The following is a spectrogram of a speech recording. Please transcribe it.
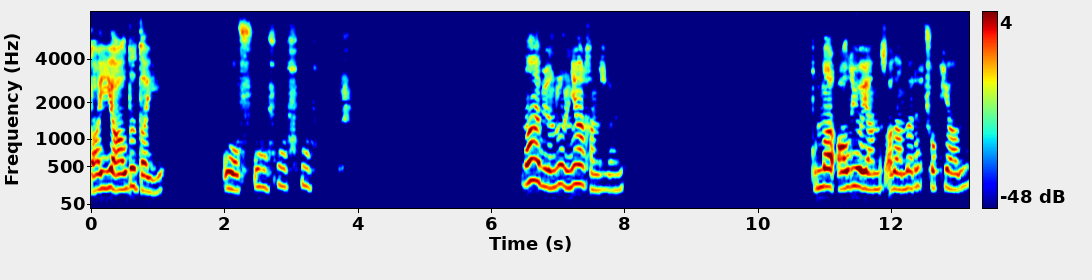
Dayı aldı dayı. Of of of of. Ne yapıyorsunuz oğlum? Niye arkanız döndü? Bunlar alıyor yalnız adamları. Çok iyi alıyor.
